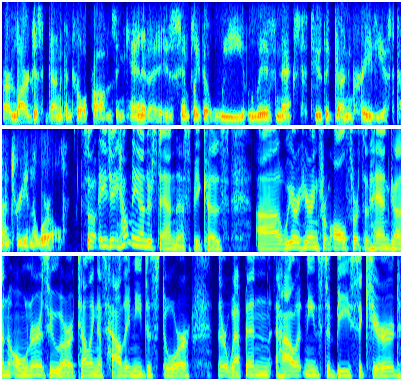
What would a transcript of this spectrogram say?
our largest gun control problems in Canada is simply that we live next to the gun craziest country in the world. So, AJ, help me understand this because uh, we are hearing from all sorts of handgun owners who are telling us how they need to store their weapon, how it needs to be secured,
